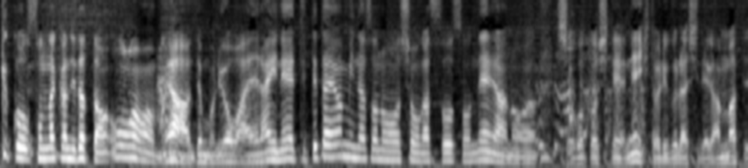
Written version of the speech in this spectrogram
結構そんな感じだった。うん。いやでも亮は偉いねって言ってたよ。みんなその正月早々ねあの仕事してね一人暮らしで頑張って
